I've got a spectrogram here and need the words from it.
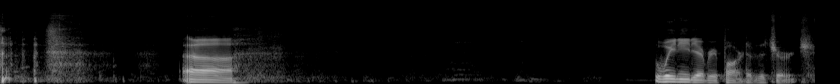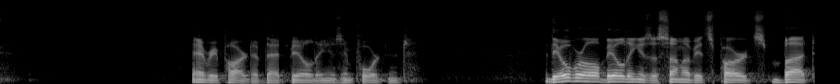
uh, we need every part of the church. Every part of that building is important. The overall building is a sum of its parts, but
